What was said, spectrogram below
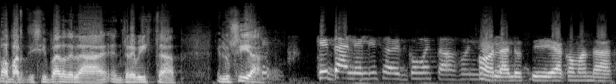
va a participar de la entrevista. Lucía. ¿Qué, ¿Qué, tal, Elizabeth? ¿Cómo estás? Buen día. Hola, Lucía, ¿cómo andás?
